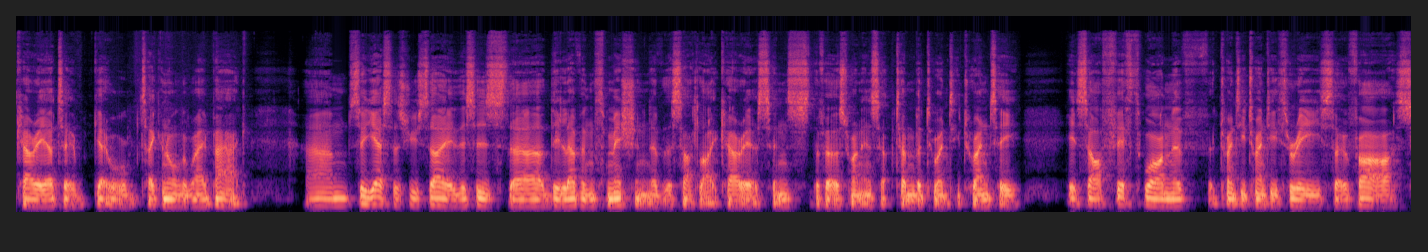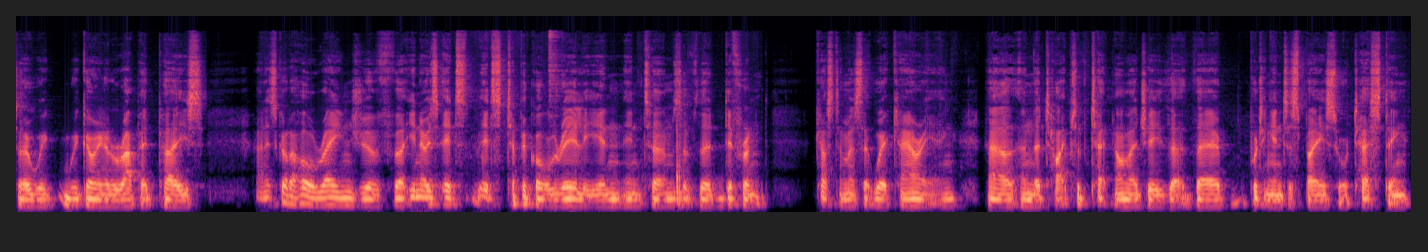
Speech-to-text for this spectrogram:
carrier to get all taken all the way back. Um, so yes, as you say, this is uh, the 11th mission of the satellite carrier since the first one in September 2020. It's our fifth one of 2023 so far, so we, we're going at a rapid pace. And it's got a whole range of, uh, you know, it's, it's, it's typical really in, in terms of the different customers that we're carrying uh, and the types of technology that they're putting into space or testing.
